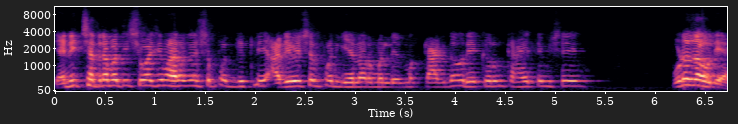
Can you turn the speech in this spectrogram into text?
त्यांनी छत्रपती शिवाजी महाराजांनी शपथ घेतली अधिवेशन पण घेणार म्हणले मग कागदावर हे करून काय ते विषय? पुढे जाऊ द्या.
